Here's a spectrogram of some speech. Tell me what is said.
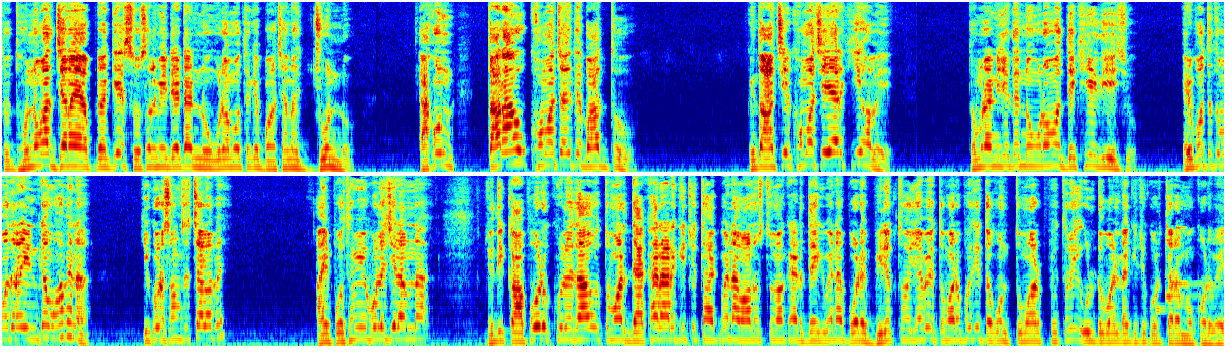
তো ধন্যবাদ জানাই আপনাকে সোশ্যাল মিডিয়াটা নোংরামো থেকে বাঁচানোর জন্য। এখন তারাও ক্ষমা চাইতে বাধ্য। কিন্তু আজকে ক্ষমা চেয়ে আর কি হবে? তোমরা নিজেদের নোংরামো দেখিয়ে দিয়েছ। এরপর তো তোমাদের আর ইনকাম হবে না। কি করে সংসার চালাবে? আমি প্রথমেই বলেছিলাম না, যদি কাপড় খুলে দাও, তোমার দেখার আর কিছু থাকবে না, মানুষ তোমাকে আর দেখবে না, পরে বিরক্ত হয়ে যাবে তোমার প্রতি, তখন তোমার ভেতরেই উল্টো পাল্টা কিছু করতে আরম্ভ করবে।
